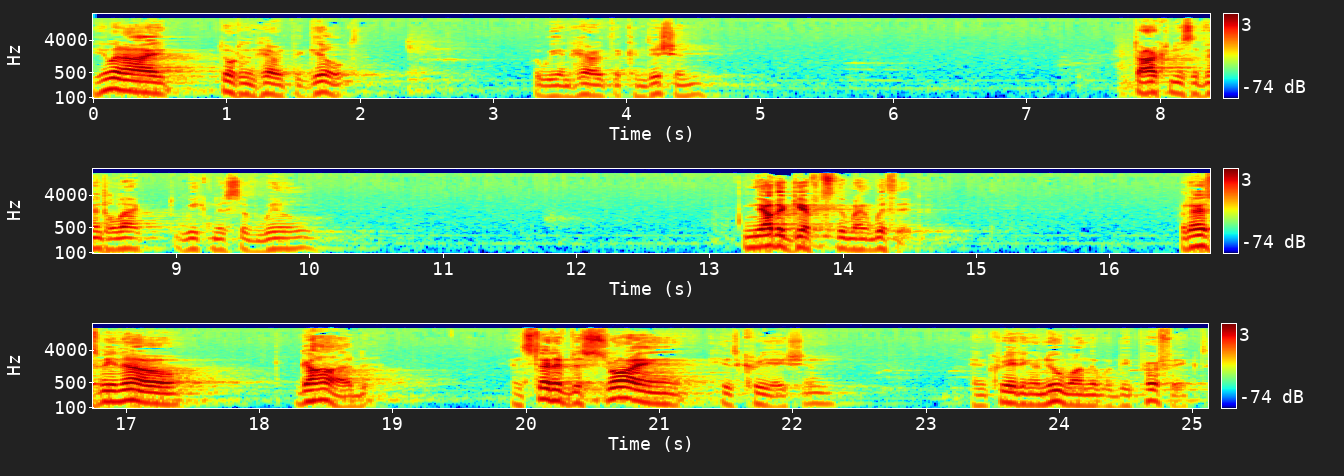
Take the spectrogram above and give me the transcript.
You and I don't inherit the guilt, but we inherit the condition. Darkness of intellect, weakness of will, and the other gifts that went with it. But as we know, God, instead of destroying his creation and creating a new one that would be perfect,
